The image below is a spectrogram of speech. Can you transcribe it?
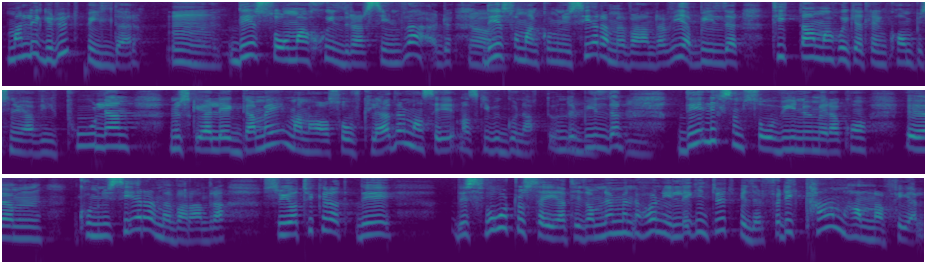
man lägger ut bilder. Det är så man skildrar sin värld. Det är så man kommunicerar med varandra via bilder. Titta, man skickar till en kompis, nu är jag vid poolen, nu ska jag lägga mig, man har sovkläder, man, säger, man skriver godnatt under bilden. Det är liksom så vi numera kom, ehm, kommunicerar med varandra. Så jag tycker att det det är svårt att säga till dem, nej men hörni, lägg inte ut bilder, för det kan hamna fel.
